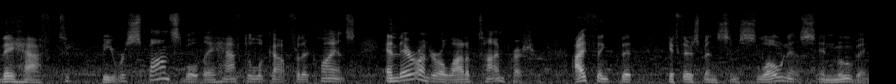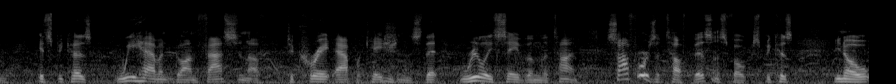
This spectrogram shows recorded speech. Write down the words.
they have to be responsible. They have to look out for their clients. And they're under a lot of time pressure. I think that if there's been some slowness in moving, it's because we haven't gone fast enough to create applications that really save them the time. Software is a tough business, folks, because you know,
